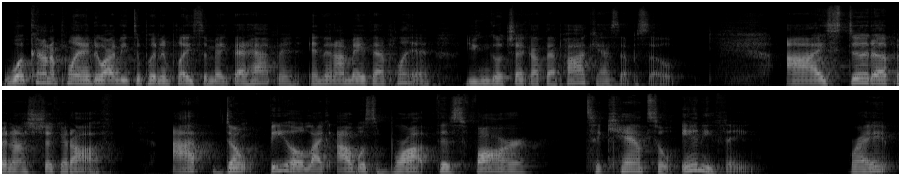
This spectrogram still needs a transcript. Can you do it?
What kind of plan do I need to put in place to make that happen? And then I made that plan. You can go check out that podcast episode. I stood up and I shook it off. I don't feel like I was brought this far to cancel anything, right?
